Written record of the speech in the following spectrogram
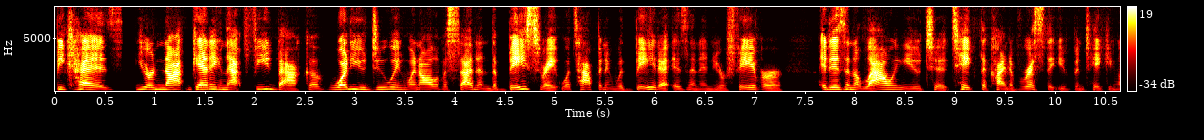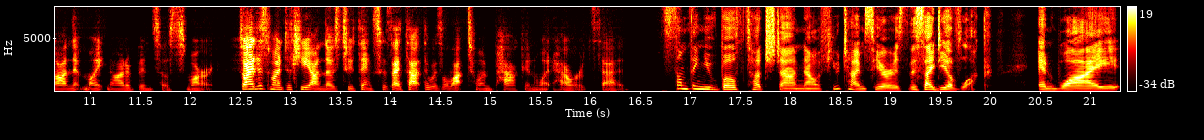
because you're not getting that feedback of what are you doing when all of a sudden the base rate, what's happening with beta isn't in your favor. It isn't allowing you to take the kind of risk that you've been taking on that might not have been so smart. So I just wanted to key on those two things because I thought there was a lot to unpack in what Howard said. Something you've both touched on now a few times here is this idea of luck and why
